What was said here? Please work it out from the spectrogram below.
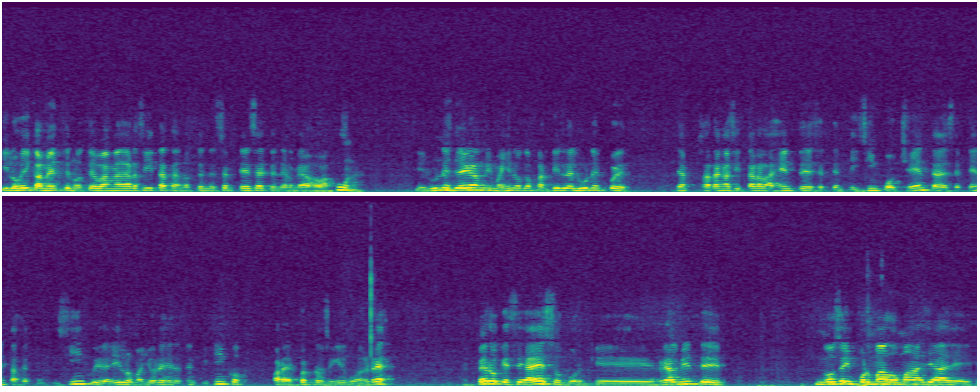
y lógicamente no te van a dar cita hasta no tener certeza de tener nuevas vacunas. Si el lunes llegan, me imagino que a partir del lunes pues ya empezarán a citar a la gente de 75 80, de 70 a 75 y de ahí los mayores de 65 para después proseguir con el resto. Espero que sea eso porque realmente no se ha informado más allá de,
